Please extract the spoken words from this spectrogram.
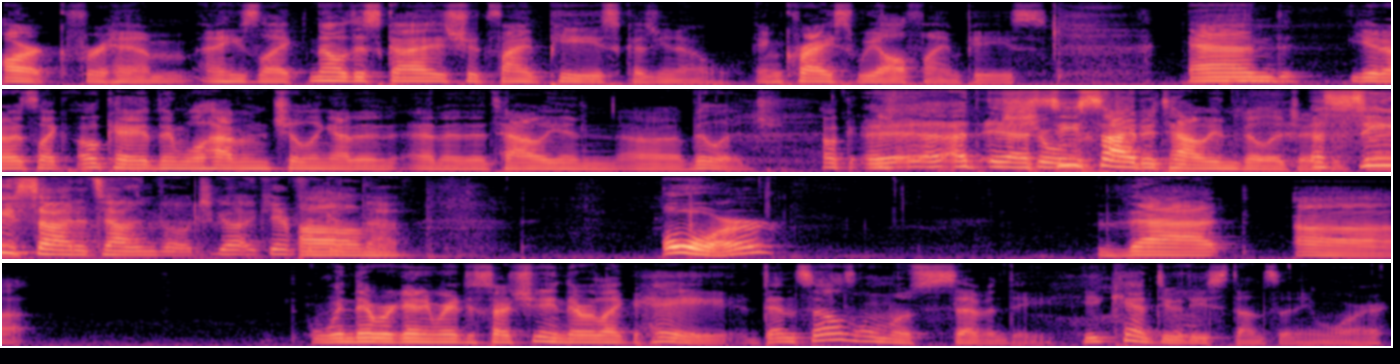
arc for him, and he's like, no, this guy should find peace because you know in Christ we all find peace, and you know it's like okay, then we'll have him chilling at an, at an Italian uh, village. Okay, a, a- a Sure. seaside Italian village. I A should say. seaside Italian village. You got, can't forget Um, that. or that uh when they were getting ready to start shooting they were like hey denzel's almost 70 he can't do these stunts anymore.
